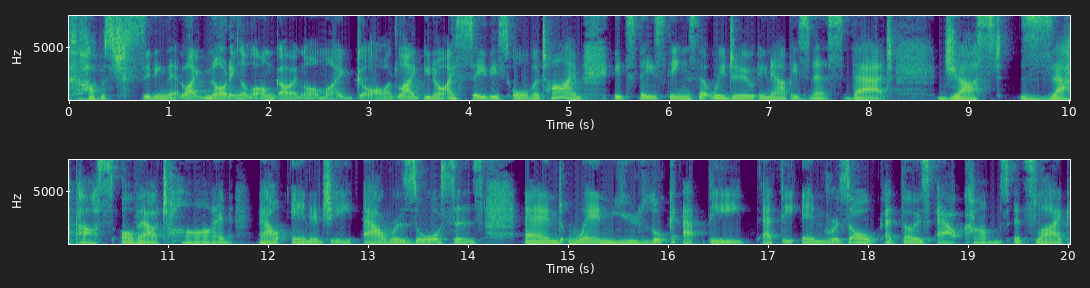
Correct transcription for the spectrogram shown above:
I was just sitting there like nodding along, going, oh my God, like, you know, I see this all the time. It's these things that we do in our business that just zap us of our time, our energy, our resources. And when you look at the, at the end result, at those outcomes, it's like,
